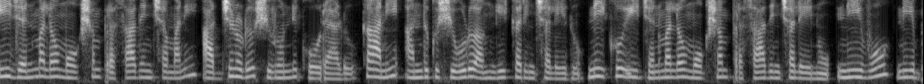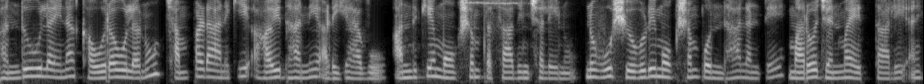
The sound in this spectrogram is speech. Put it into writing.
ఈ జన్మలో మోక్షం ప్రసాదించమని అర్జునుడు శివుణ్ణి కోరాడు. కాని అందుకు శివుడు అంగీకరించలేదు. నీకు ఈ జన్మలో మోక్షం ప్రసాదించలేను. నీవు నీ బంధువులైన కౌరవులను చంపడానికి ఆయుధాన్ని అడిగావు. అందుకే మోక్షం ప్రసాదించలేను. నువ్వు శివుడి మోక్షం పొందాలంటే మరో జన్మ ఎత్తాలి అని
